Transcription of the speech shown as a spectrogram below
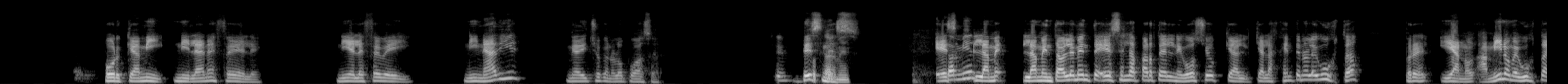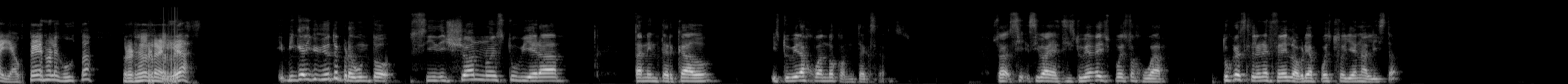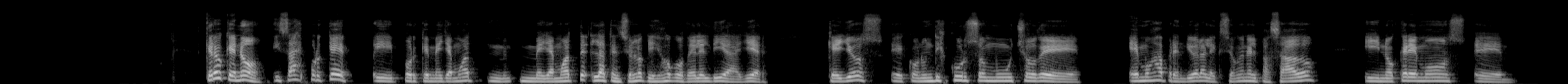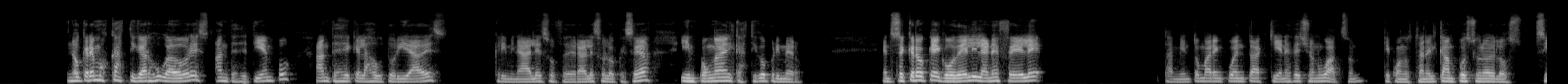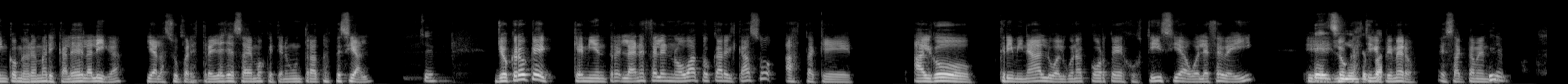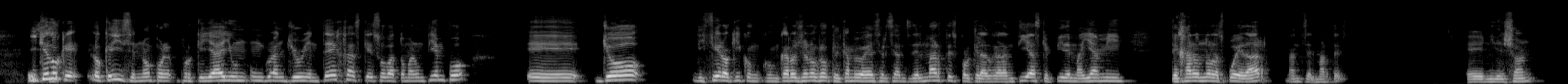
porque a mí ni la NFL, ni el FBI, ni nadie me ha dicho que no lo puedo hacer. Sí, Business. Es, También, lamentablemente esa es la parte del negocio que, al, que a la gente no le gusta, pero, y a, no, a, mí no me gusta y a ustedes no les gusta, pero es la realidad. Y Miguel, yo, yo te pregunto, si Dishon no estuviera tan entercado y estuviera jugando con Texans, o sea, si, si, vaya, si estuviera dispuesto a jugar, ¿tú crees que el NFL lo habría puesto ya en la lista? Creo que no. ¿Y sabes por qué? y porque me llamó, me llamó la atención lo que dijo Godel el día de ayer, que ellos eh, con un discurso mucho de hemos aprendido la lección en el pasado y no queremos, eh, no queremos castigar jugadores antes de tiempo, antes de que las autoridades criminales o federales o lo que sea impongan el castigo primero. Entonces creo que Godel y la NFL también tomar en cuenta quién es de Sean Watson, que cuando está en el campo es uno de los cinco mejores mariscales de la liga, y a las superestrellas ya sabemos que tienen un trato especial. Sí. Yo creo que, que mientras la NFL no va a tocar el caso hasta que algo criminal o alguna corte de justicia o el FBI eh, lo castigue primero. Exactamente. Sí. ¿Y qué es lo que, lo que dicen, no? Por, porque ya hay un, un, grand jury en Texas, que eso va a tomar un tiempo. Eh, yo difiero aquí con, con, Carlos, yo no creo que el cambio vaya a hacerse antes del martes, porque las garantías que pide Miami, Tejano no las puede dar antes del martes, eh, ni de Sean.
